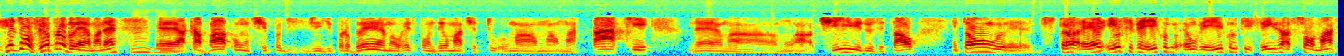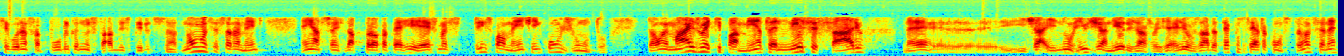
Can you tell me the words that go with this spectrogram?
resolver o problema, né? Uhum. É, acabar com um tipo de, de, de, problema, ou responder uma atitude, uma, uma, um ataque, né? Uma, uma, tiros e tal. Então, é, é, esse veículo é um veículo que veio a somar segurança pública no estado do Espírito Santo. Não necessariamente em ações da própria PRF, mas principalmente em conjunto. Então, é mais um equipamento, é necessário né? E, já, e no Rio de Janeiro já, já, ele é usado até com certa constância, né?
